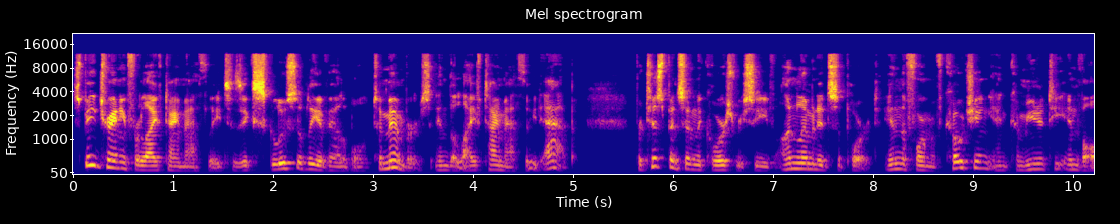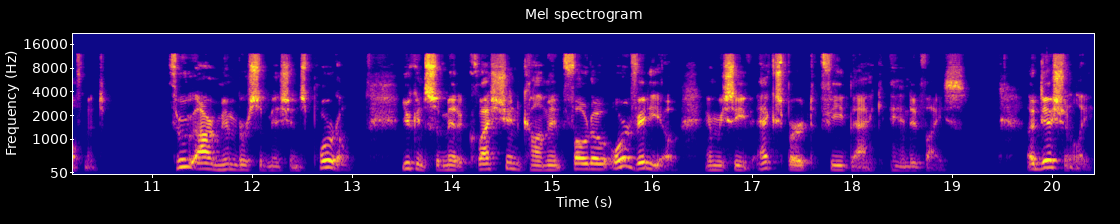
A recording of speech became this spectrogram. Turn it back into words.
Speed training for lifetime athletes is exclusively available to members in the Lifetime Athlete app. Participants in the course receive unlimited support in the form of coaching and community involvement. Through our member submissions portal, you can submit a question, comment, photo, or video and receive expert feedback and advice. Additionally,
